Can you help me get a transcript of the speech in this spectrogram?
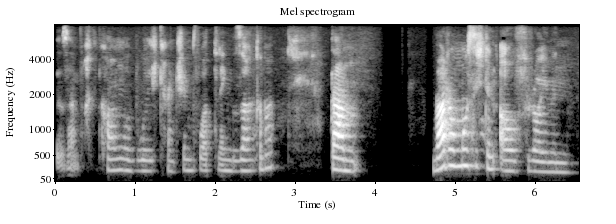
ist einfach gekommen, obwohl ich kein Schimpfwort drin gesagt habe. Dann, warum muss ich denn aufräumen,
